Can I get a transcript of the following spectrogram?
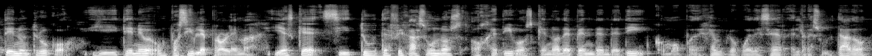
tiene un truco y tiene un posible problema, y es que si tú te fijas unos objetivos que no dependen de ti, como por ejemplo puede ser el resultado,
